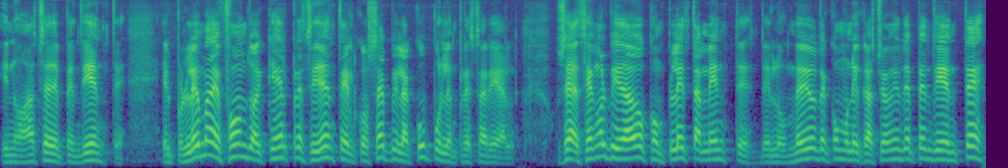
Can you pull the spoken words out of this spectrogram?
y nos hace dependientes. El problema de fondo aquí es el presidente del COSEP y la cúpula empresarial. O sea, se han olvidado completamente de los medios de comunicación independientes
